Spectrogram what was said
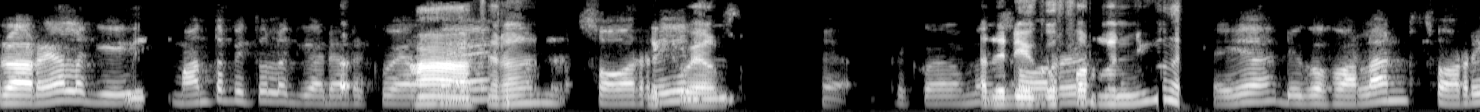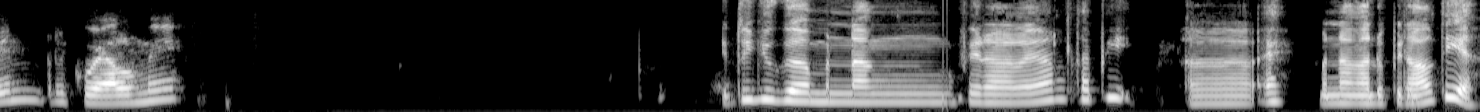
Villarreal lagi mantep itu lagi ada Riquelme, Ah, Villarreal Sorin, Riquelme. ya, ada Diego Sorin. Forlan juga nggak? Iya, Diego Forlan, Sorin, Riquelme. Itu juga menang Villarreal tapi eh, eh menang adu penalti ya?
